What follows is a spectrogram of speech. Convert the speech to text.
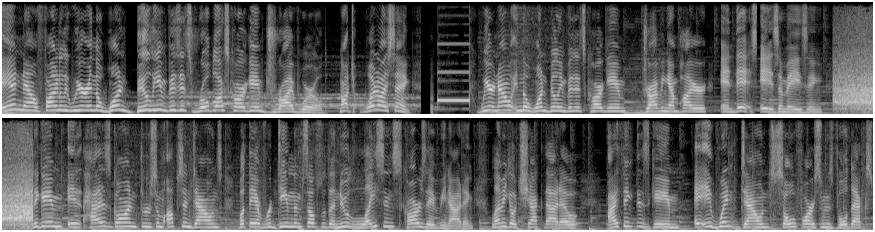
And now, finally, we're in the 1 billion visits Roblox car game Drive World. Not, what am I saying? We are now in the 1 billion visits car game Driving Empire, and this is amazing. The game has gone through some ups and downs, but they have redeemed themselves with the new licensed cars they've been adding. Let me go check that out. I think this game, it went down so far as soon as Voldex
